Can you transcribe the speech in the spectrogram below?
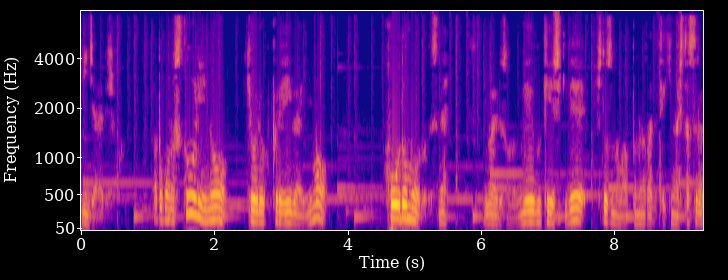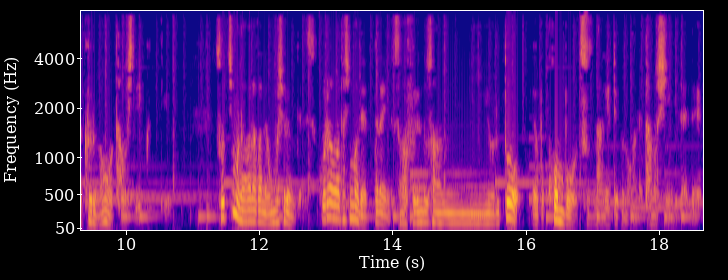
いいんじゃないでしょうか。あとこのストーリーの協力プレイ以外にも、フォードモードですね。いわゆるそのウェーブ形式で一つのマップの中で敵がひたすら来るのを倒していくっていう。そっちもなかなかね、面白いみたいです。これは私まだやってないんですが、フレンドさんによると、やっぱコンボを繋げていくのがね、楽しいみたいで、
